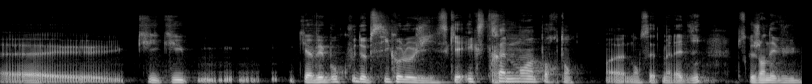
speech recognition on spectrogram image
euh, qui, qui qu'il y avait beaucoup de psychologie, ce qui est extrêmement important euh, dans cette maladie, parce que j'en ai vu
